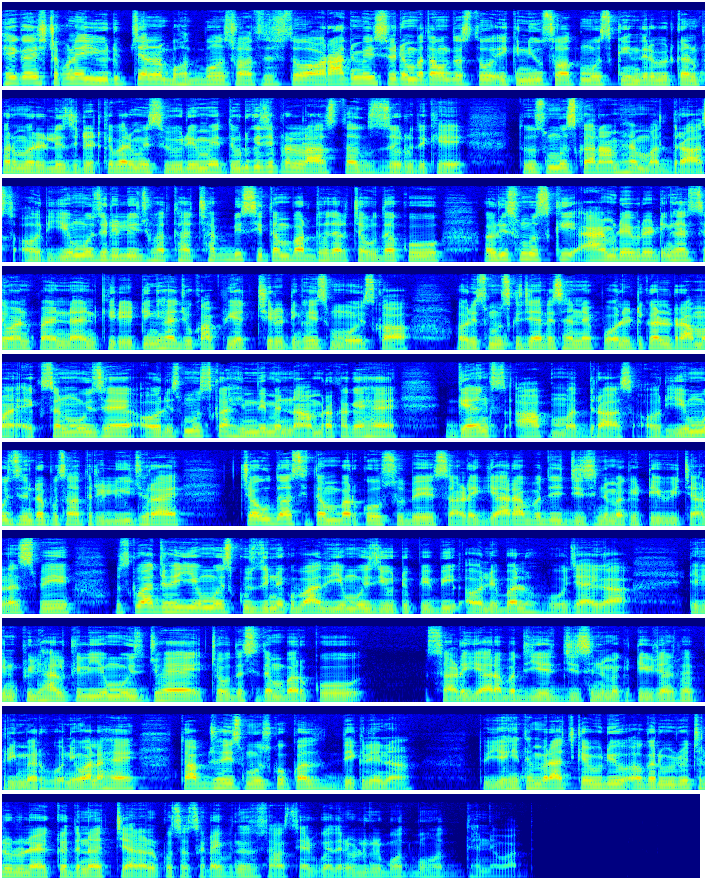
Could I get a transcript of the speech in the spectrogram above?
हे guys अपने YouTube channel बहुत बहुत स्वागत है दोस्तों। और आज मैं इस वीडियो में बताऊँ दोस्तों, एक न्यू साउथ मूव की Hindi review confirm release date के बारे में इस वीडियो में। तो किसी पर लास्ट तक ज़रूर दिखे। तो उस मूव का नाम है मद्रास, और ये मूव रिलीज़ हुआ था 26 सितंबर 2014 को, और इस मूव की आई एम रेटिंग है 7.9 की रेटिंग है, जो काफ़ी अच्छी रेटिंग है इस मूवीज़ का। और इस मूव की जनरेशन है पॉलिटिकल ड्रामा एक्शन मूवीज़ है, और इस मूव का हिंदी में नाम रखा गया है गैंग्स ऑफ़ मद्रास और ये मूव हिंडर के साथ रिलीज़ हो रहा है चौदह सितंबर को सुबह साढ़े ग्यारह बजे जी सिनेमा के टीवी चैनल्स पे उसके बाद जो है ये मूवीज़ कुछ दिनों के बाद ये मूवीज़ यूट्यूब पे भी अवेलेबल हो जाएगा लेकिन फ़िलहाल के लिए मूवीज़ जो है चौदह सितंबर को साढ़े ग्यारह बजे ये जी सिनेमा के टीवी चैनल पर प्रीमियर होने वाला है तो आप जो है इस मूवीज़ को कल देख लेना तो यही था मेरा आज का वीडियो अगर वीडियो चलो लाइक कर देना चैनल को सब्सक्राइब कर देना साथ शेयर कर देना बहुत बहुत धन्यवाद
